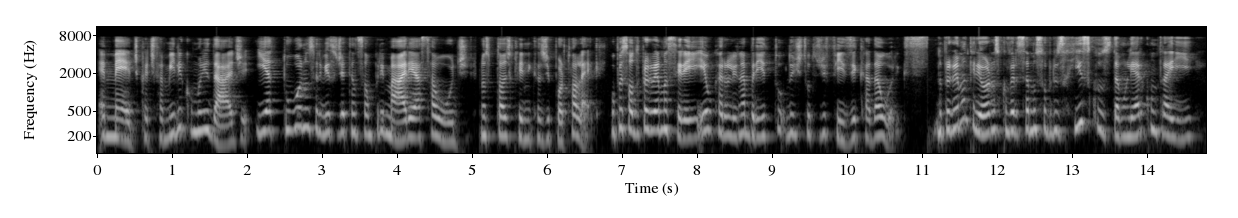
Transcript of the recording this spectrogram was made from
é médica de família e comunidade e atua no serviço de atenção primária à saúde no Hospital de Clínicas de Porto Alegre. O pessoal do programa serei eu, Carolina Brito, do Instituto de Física da URGS. No programa anterior, nós conversamos sobre os riscos da mulher contrair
